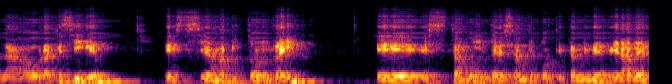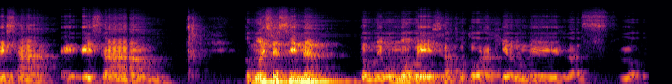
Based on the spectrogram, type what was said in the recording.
la, obra que sigue este, se llama Pitón Rey. Eh, está muy interesante porque también era ver esa, esa, como esa escena donde uno ve esa fotografía donde las, los,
